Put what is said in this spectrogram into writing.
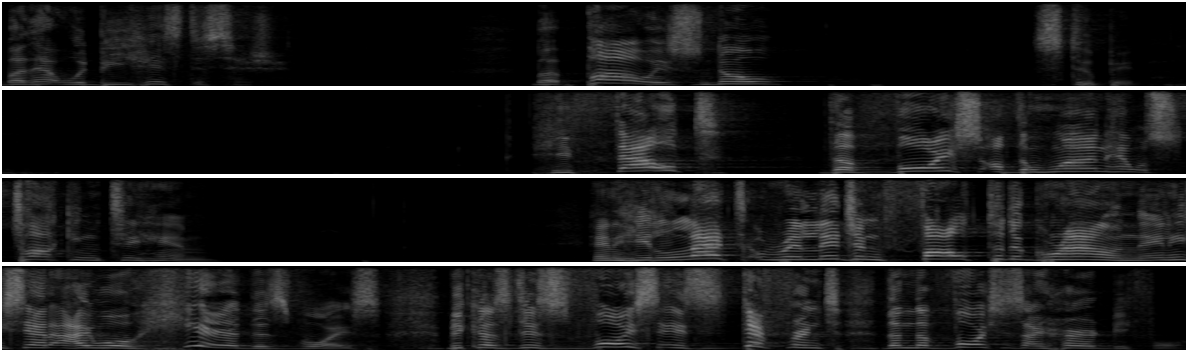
But that would be his decision. But Paul is no stupid. He felt the voice of the one that was talking to him. And he let religion fall to the ground and he said, I will hear this voice because this voice is different than the voices I heard before.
